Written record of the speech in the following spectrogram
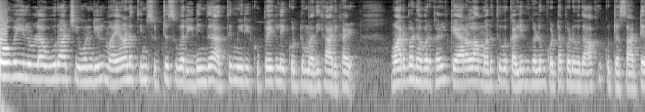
கோவையில் உள்ள ஊராட்சி ஒன்றில் மயானத்தின் சுற்றுச்சுவர் இடிந்து அத்துமீறி குப்பைகளை கொட்டும் அதிகாரிகள். மர்ம நபர்கள் கேரளா மருத்துவ கழிவுகளும் கொட்டப்படுவதாக குற்றச்சாட்டு.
